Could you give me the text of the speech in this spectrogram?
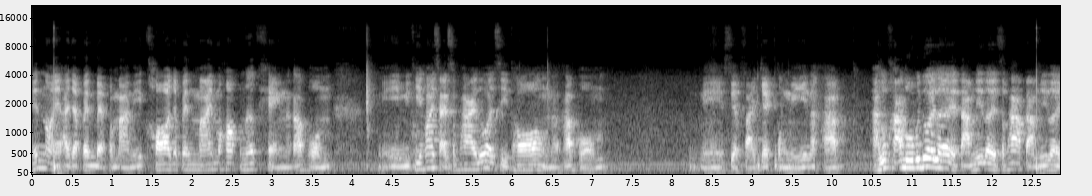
นิดหน่อยอาจจะเป็นแบบประมาณนี้คอจะเป็นไม้มะฮอกเนื้อแข็งนะครับ ผมนี่มีที่ห้อยสายสะพายด้วยสีทองนะครับ ผมนี่เสียบสายแจ็คตรงนี้นะครับอะลูกค้าดูไปด้วยเลย ตามนี้เลยสภาพตามนี้เลย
